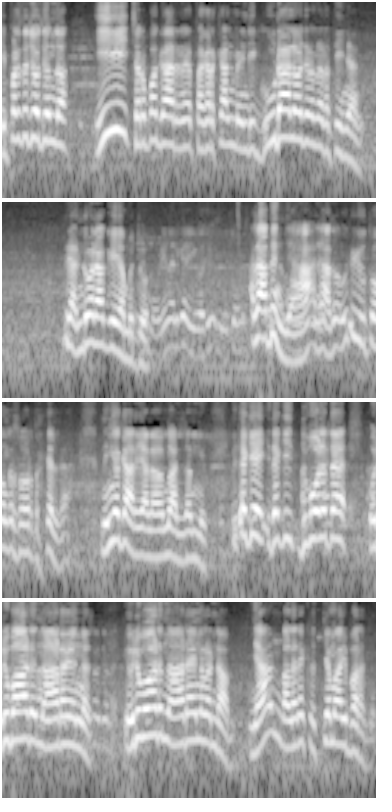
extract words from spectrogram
ഇപ്പോഴത്തെ ചോദ്യം എന്താ? ഈ ചെറുപ്പക്കാരനെ തകർക്കാൻ വേണ്ടി ഗൂഢാലോചന നടത്തി ഞാൻ. രണ്ടു ഒരാൾക്ക് ചെയ്യാൻ പറ്റുമോ? അല്ല അത് ഞാൻ അത് ഒരു യൂത്ത് കോൺഗ്രസ് പ്രവർത്തകയല്ല. നിങ്ങൾക്ക് അറിയാലോ അതൊന്നും അല്ലെന്ന്. ഇതൊക്കെ ഇതൊക്കെ ഇതുപോലത്തെ ഒരുപാട് നാടകങ്ങൾ ഒരുപാട് നാടകങ്ങളുണ്ടാവും. ഞാൻ വളരെ കൃത്യമായി പറഞ്ഞു.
